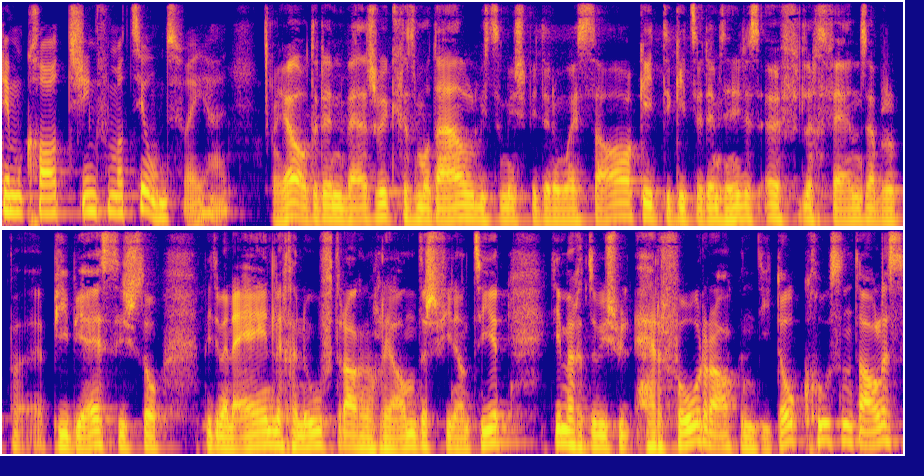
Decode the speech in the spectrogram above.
demokratischen Informationsfreiheit. Ja, oder dann wäre es wirklich ein Modell, wie es zum Beispiel in den USA gibt. Da gibt es in dem Sinne nicht ein öffentliches Fernsehen, aber PBS ist so mit einem ähnlichen Auftrag noch ein bisschen anders finanziert. Die machen zum Beispiel hervorragende Dokus und alles.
